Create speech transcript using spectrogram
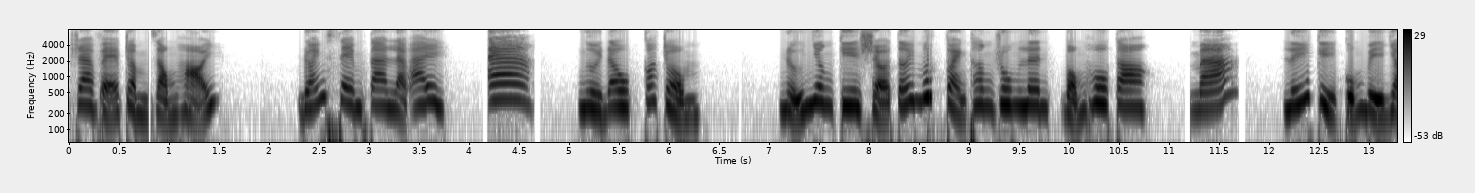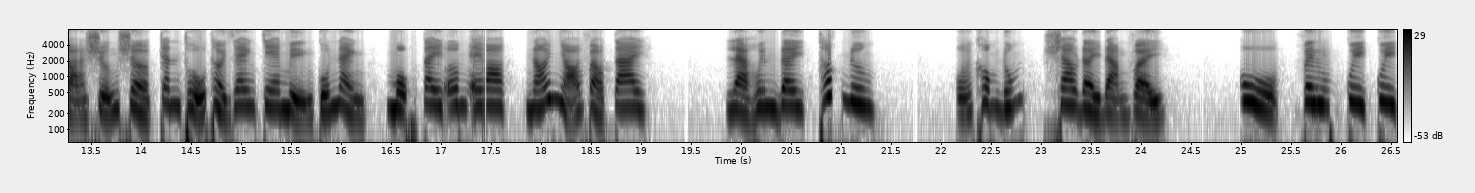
ra vẻ trầm giọng hỏi: "Đoán xem ta là ai?" "A, người đâu, có trộm." Nữ nhân kia sợ tới mức toàn thân run lên, bỗng hô to: "Má!" Lý Kỳ cũng bị dọa sững sờ, tranh thủ thời gian che miệng của nàng, một tay ôm eo, nói nhỏ vào tai: "Là huynh đây, thất nương." "Ủa không đúng, sao đầy đặn vậy?" "U, Vinh, Quy Quy,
